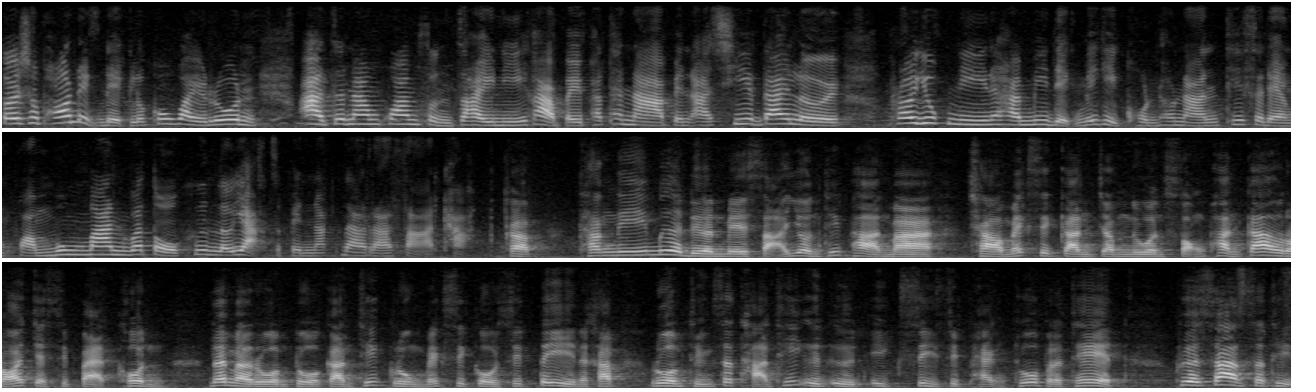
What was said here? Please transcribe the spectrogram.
โดยเฉพาะเด็กๆ แล้วก็วัยรุ่น อาจจะนำความสนใจนี้ค่ะ ไปพัฒนาเป็นอาชีพได้เลย เพราะยุคนี้นะคะมีเด็กไม่กี่คนเท่านั้นที่แสดงความมุ่งมั่นว่าโตขึ้นแล้วอยากจะเป็นนักดาราศาสตร์ค่ะ ครับ ทั้งนี้เมื่อเดือนเมษายนที่ผ่านมา ชาวเม็กซิกันจำนวน 2,978 คน ได้มารวมตัวกันที่กรุงเม็กซิโกซิตี้นะครับ รวมถึงสถานที่อื่น ๆ อีก 40 แห่งทั่วประเทศ เพื่อสร้างสถิ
